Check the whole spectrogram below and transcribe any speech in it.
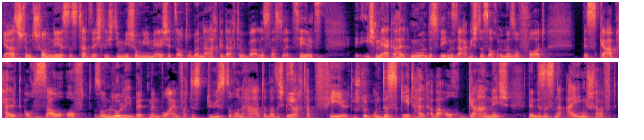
Ja, es stimmt schon. Nee, es ist tatsächlich die Mischung. Je mehr ich jetzt auch drüber nachgedacht habe, über alles, was du erzählst, ich merke halt nur, und deswegen sage ich das auch immer sofort, es gab halt auch sau oft so ein Lully-Batman, wo einfach das Düstere und Harte, was ich gesagt ja, habe, fehlt. Das stimmt. Und das geht halt aber auch gar nicht, denn das ist eine Eigenschaft,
